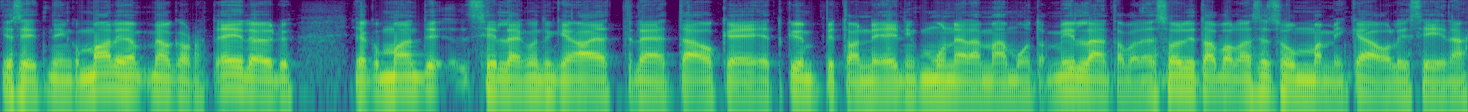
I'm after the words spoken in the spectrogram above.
Ja sitten niin mä olin melko, että ei löydy. Ja kun mä silleen kuitenkin ajattelen, että okei, että kymppitonni ei niin mun elämää muuta millään tavalla. Ja se oli tavallaan se summa, mikä oli siinä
